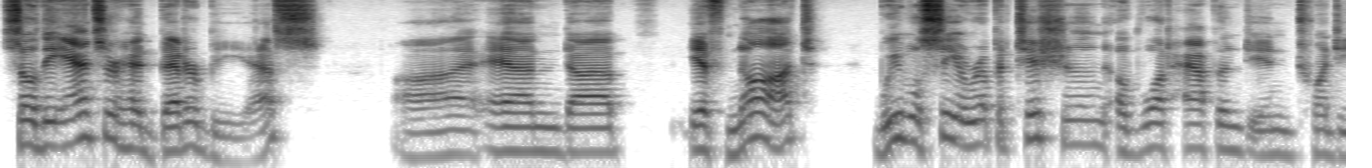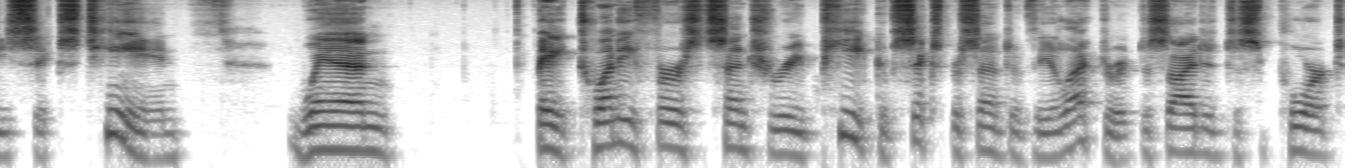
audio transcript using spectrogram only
so the answer had better be yes. Uh, and uh, if not, we will see a repetition of what happened in 2016 when a 21st century peak of 6% of the electorate decided to support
